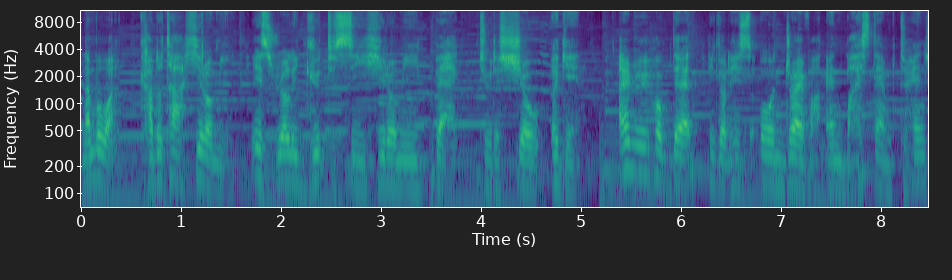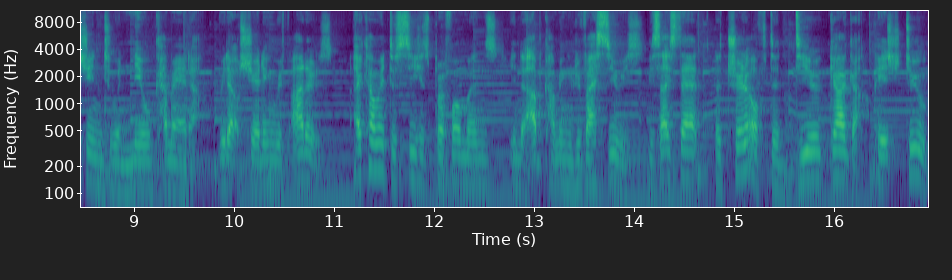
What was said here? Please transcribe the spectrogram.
Number 1. Kadota Hiromi. It's really good to see Hiromi back to the show again. I really hope that he got his own driver and Vistamp to henshin to a new Kamen Rider without sharing with others. I can't wait to see his performance in the upcoming revised series. Besides that, the trailer of the Dear Gaga page 2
